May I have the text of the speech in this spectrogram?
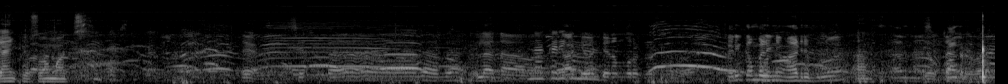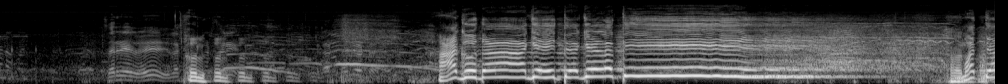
ಥ್ಯಾಂಕ್ ಯು ಸೋ ಮಚ್ ಮತ್ತ್ಯಾಕ ಪ್ರೀತಿ ಗೆಳತಿ. ಮತ್ತೆ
